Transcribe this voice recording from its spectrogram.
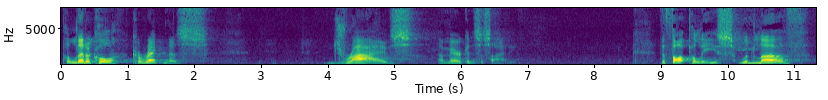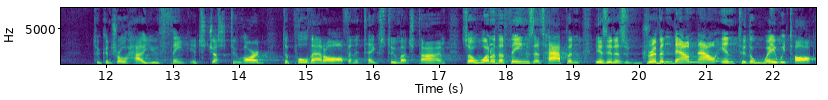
Political correctness drives American society. The thought police would love to control how you think. It's just too hard to pull that off and it takes too much time. So, one of the things that's happened is it has driven down now into the way we talk.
